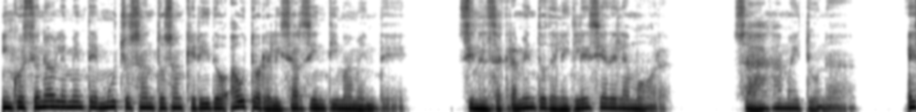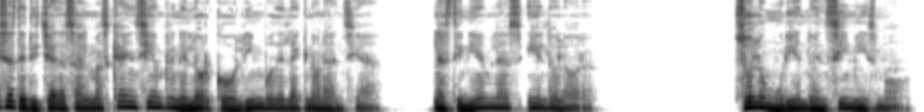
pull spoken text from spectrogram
Incuestionablemente muchos santos han querido autorrealizarse íntimamente, sin el sacramento de la iglesia del amor, Sahaga Maituna. Esas desdichadas almas caen siempre en el orco o limbo de la ignorancia, las tinieblas y el dolor. Solo muriendo en sí mismo,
